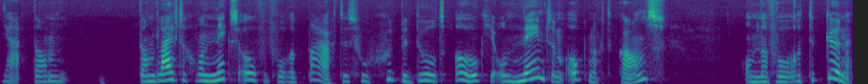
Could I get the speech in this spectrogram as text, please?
ja, dan, dan blijft er gewoon niks over voor het paard. Dus hoe goed bedoeld ook, je ontneemt hem ook nog de kans om naar voren te kunnen.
